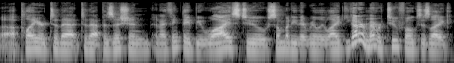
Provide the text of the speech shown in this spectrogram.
a player to that to that position, and I think they'd be wise to somebody they really like. You got to remember too, folks, is like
